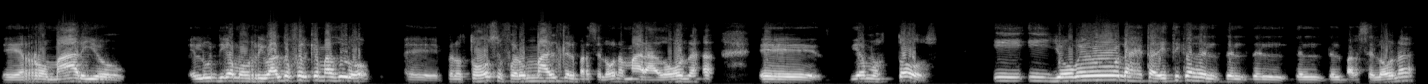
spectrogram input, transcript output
eh, Romario. El, digamos, Rivaldo fue el que más duró, eh, pero todos se fueron mal del Barcelona, Maradona, eh, digamos, todos. Y, yo veo las estadísticas del, Barcelona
